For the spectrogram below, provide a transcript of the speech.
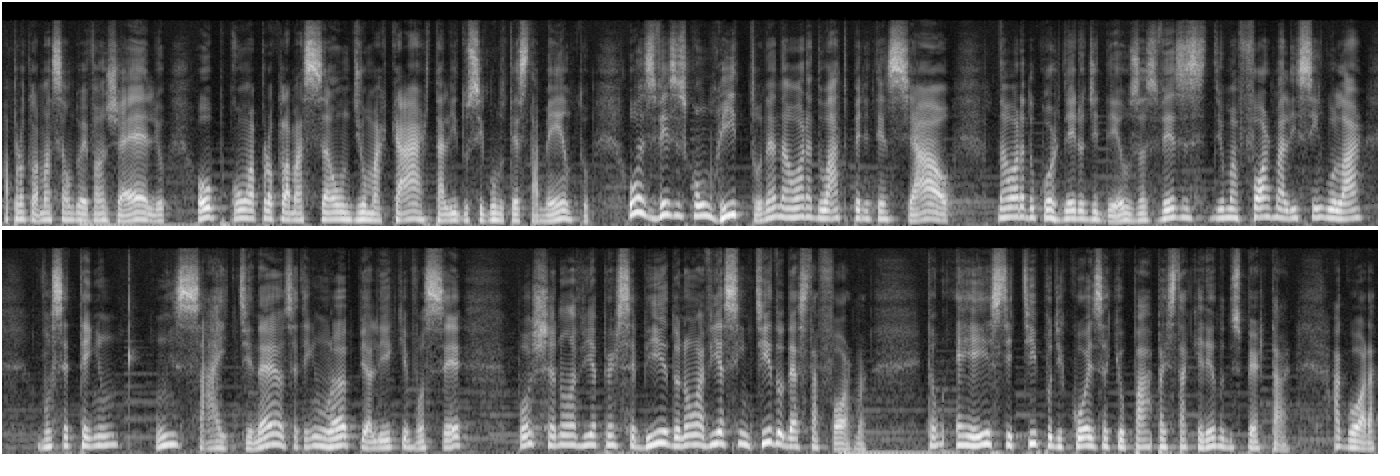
a proclamação do evangelho ou com a proclamação de uma carta ali do Segundo Testamento, ou às vezes com um rito, né, na hora do ato penitencial, na hora do Cordeiro de Deus, às vezes de uma forma ali singular, você tem um um insight, né? Você tem um up ali que você, poxa, não havia percebido, não havia sentido desta forma. Então é este tipo de coisa que o Papa está querendo despertar. Agora,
